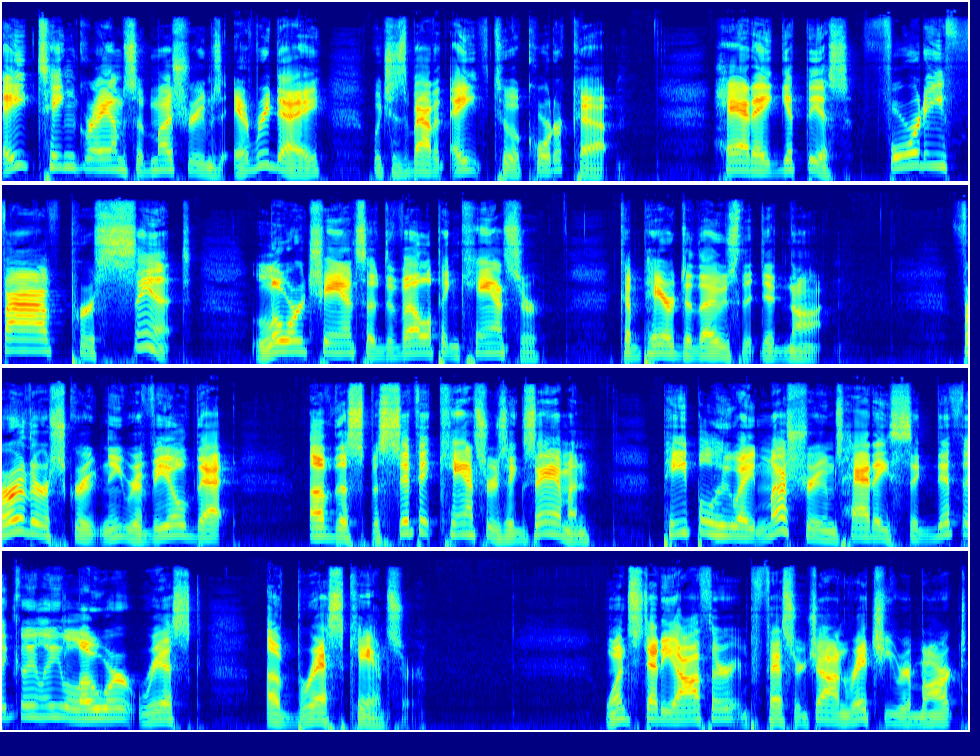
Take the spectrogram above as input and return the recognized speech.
18 grams of mushrooms every day, which is about an eighth to a quarter cup, had a, get this, 45% lower chance of developing cancer compared to those that did not. Further scrutiny revealed that of the specific cancers examined, people who ate mushrooms had a significantly lower risk of breast cancer. One study author and Professor John Richie remarked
